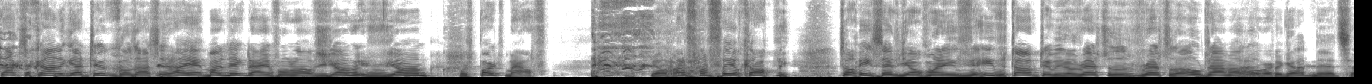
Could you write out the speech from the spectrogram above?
Dr. Conley got took because I said, hey, my nickname from when I was young, young was Perch Mouth. you know, that's what Phil called me. So he said, you know, when he, he was talking to me the rest of the rest of the whole time I was I'd over. forgotten that, Si.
